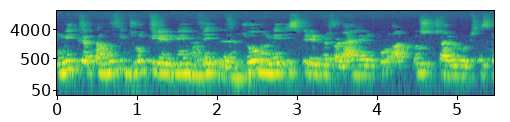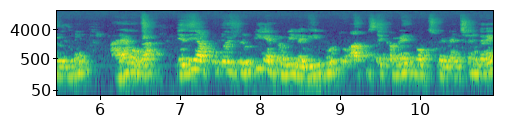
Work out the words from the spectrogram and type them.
उम्मीद करता हूँ कि जो पीरियड में हमने जो हमने इस पीरियड में पढ़ा है, वो आपको सुचारू रूप से समझ में आया होगा। यदि आपको कोई त्रुटि या कमी लगी हो तो आप उसे कमेंट बॉक्स में मेंशन करें।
